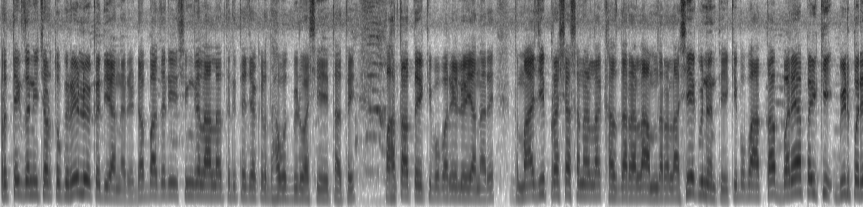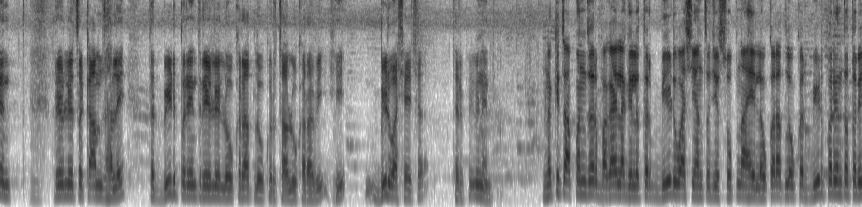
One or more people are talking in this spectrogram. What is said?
प्रत्येकजण विचारतो की रेल्वे कधी येणार आहे? डब्बा जरी सिंगल आला तरी त्याच्याकडे धावत बिडवाशी येतात आहे पाहतात आहे की बाबा रेल्वे येणार आहे. तर माझी प्रशासनाला खासदाराला आमदाराला अशी एक विनंती आहे की बाबा आता बऱ्यापैकी बीडपर्यंत रेल्वेचं काम झालं आहे तर बीडपर्यंत रेल्वे लवकरात लवकर चालू करावी ही बीडवाशाच्या तर्फे विनंती. नक्कीच आपण जर बघायला गेलं तर बीडवासियांचं जे स्वप्न आहे लवकरात लवकर बीडपर्यंत तरी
